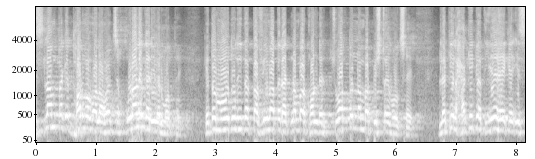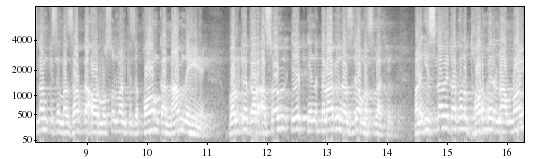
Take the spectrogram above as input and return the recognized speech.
ইসলামটাকে ধর্ম বলা হয়েছে কোরআনে কারিমের মধ্যে কিন্তু মৌদুদি তার তাফিমাতের এক নম্বর খণ্ডের চুয়াত্তর নম্বর পৃষ্ঠায় বলছে लेकिन हकीकत यह है कि इस्लाम किसी मजहब का और मुसलमान किसी कौम का नाम नहीं है বলকে দর আসল এক ইনকলাবি নজরিয়া মাসলাক। মানে ইসলাম এটা কোনো ধর্মের নাম নয়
